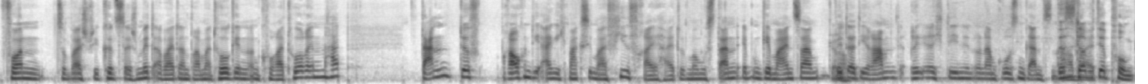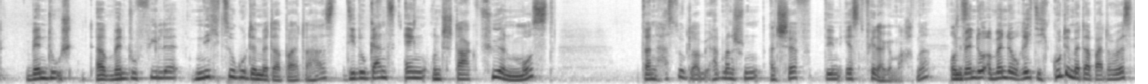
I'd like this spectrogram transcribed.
von zum Beispiel künstlerischen Mitarbeitern, Dramaturginnen und Kuratorinnen hat, dann dürf, brauchen die eigentlich maximal viel Freiheit und man muss dann eben gemeinsam genau. wieder die Rahmenrichtlinien und am großen Ganzen Das arbeiten. ist, glaube ich, der Punkt. Wenn du, äh, wenn du viele nicht so gute Mitarbeiter hast, die du ganz eng und stark führen musst, dann hast du, glaube ich, hat man schon als Chef den ersten Fehler gemacht, ne? Und das wenn du, wenn du richtig gute Mitarbeiter holst,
